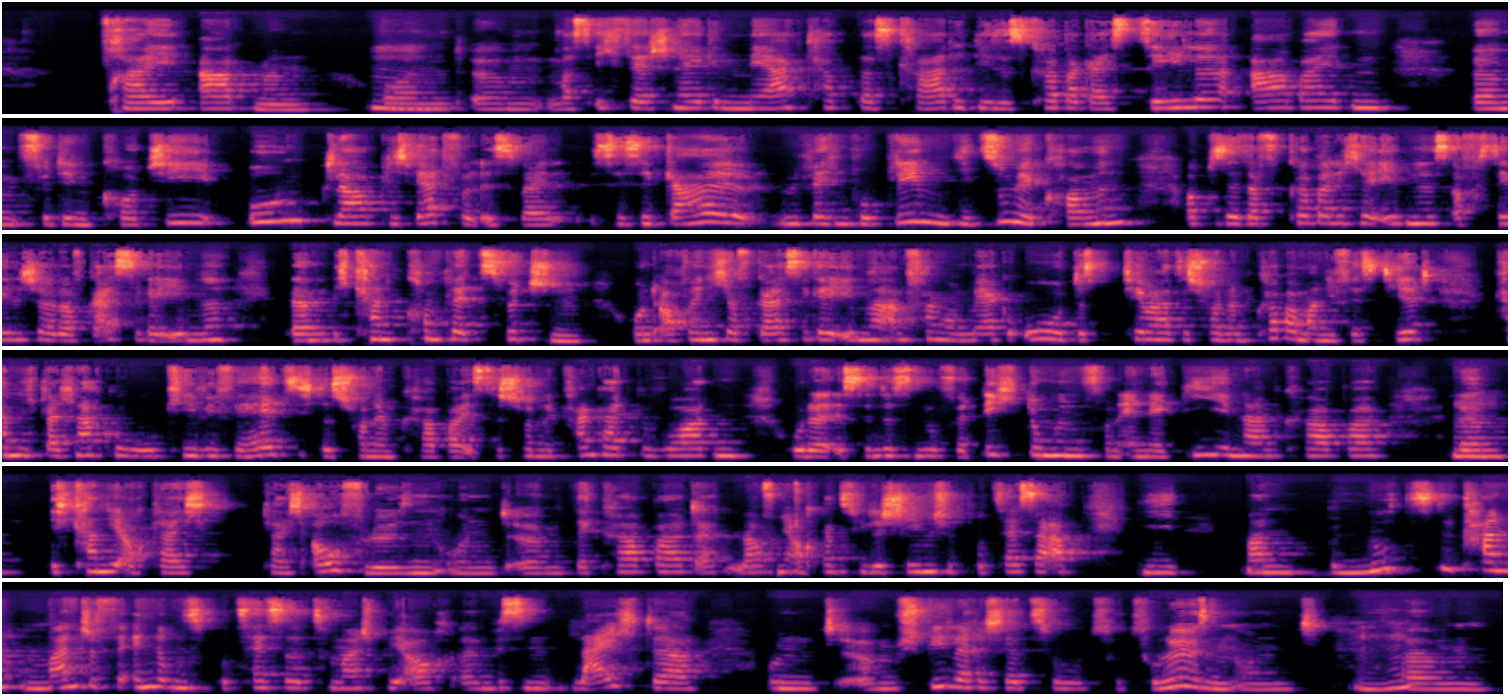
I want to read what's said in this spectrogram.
frei atmen. Mhm. Und ähm, was ich sehr schnell gemerkt habe, dass gerade dieses Körper-Geist-Seele-Arbeiten ähm, für den Coachee unglaublich wertvoll ist, weil es ist egal, mit welchen Problemen die zu mir kommen, ob das jetzt auf körperlicher Ebene ist, auf seelischer oder auf geistiger Ebene, ähm, ich kann komplett switchen. Und auch wenn ich auf geistiger Ebene anfange und merke, oh, das Thema hat sich schon im Körper manifestiert, kann ich gleich nachgucken, okay, wie verhält sich das schon im Körper? Ist das schon eine Krankheit geworden oder sind es nur Verdichtungen von Energie in deinem Körper? Mhm. Ähm, ich kann die auch gleich gleich auflösen und ähm, der Körper, da laufen ja auch ganz viele chemische Prozesse ab, die man benutzen kann, um manche Veränderungsprozesse zum Beispiel auch ein bisschen leichter und ähm, spielerischer zu, zu, zu lösen. Und mhm. ähm,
